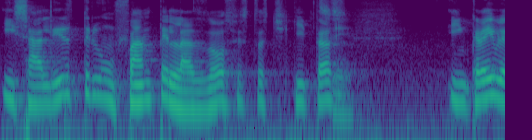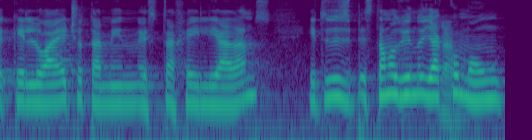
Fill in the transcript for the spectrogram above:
y salir triunfante las dos, estas chiquitas increíble, que lo ha hecho también esta Hayley Adams. Entonces estamos viendo ya como un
